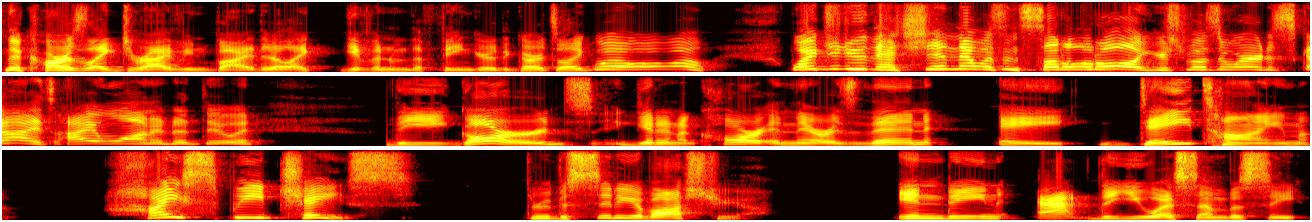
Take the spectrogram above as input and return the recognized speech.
The car's like driving by. They're like giving them the finger. The guards are like, whoa, whoa, whoa. Why'd you do that, Shin? That wasn't subtle at all. You're supposed to wear a disguise. I wanted to do it. The guards get in a car, and there is then a daytime high speed chase through the city of Austria, ending at the U.S. Embassy.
